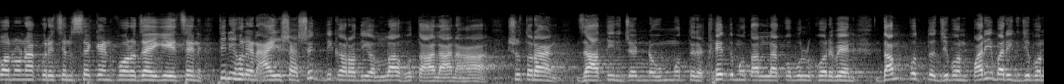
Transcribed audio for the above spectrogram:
বর্ণনা করেছেন সেকেন্ড পর্যায়ে গিয়েছেন, তিনি হলেন আয়েশা সিদ্দিকা রদি আল্লাহ তালানহা সুতরাং জাতির জন্য উম্মতের খেদমত আল্লাহ কবুল করবেন। দাম্পত্য জীবন, পারিবারিক জীবন,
